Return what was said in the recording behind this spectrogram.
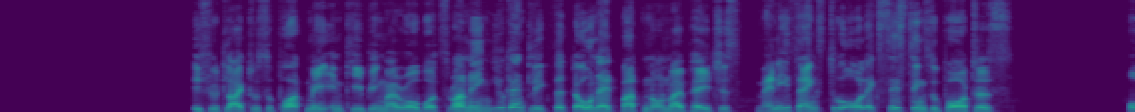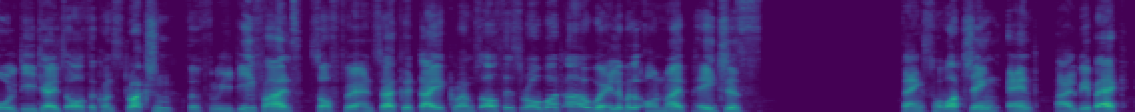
If you'd like to support me in keeping my robots running, you can click the donate button on my pages, many thanks to all existing supporters. All details of the construction, the 3D files, software and circuit diagrams of this robot are available on my pages. Thanks for watching and I'll be back.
